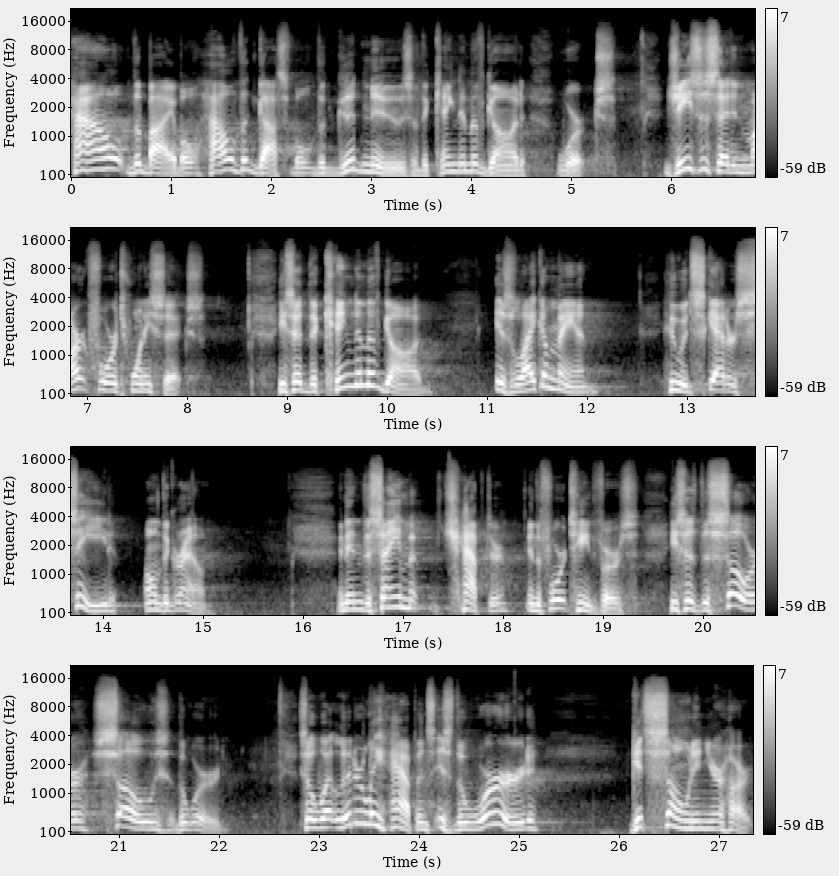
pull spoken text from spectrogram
How the Bible, how the gospel, the good news of the kingdom of God works. Jesus said in Mark 4 26, He said, The kingdom of God is like a man who would scatter seed on the ground. And in the same chapter, in the 14th verse, he says, The sower sows the word. So, what literally happens is the word gets sown in your heart.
